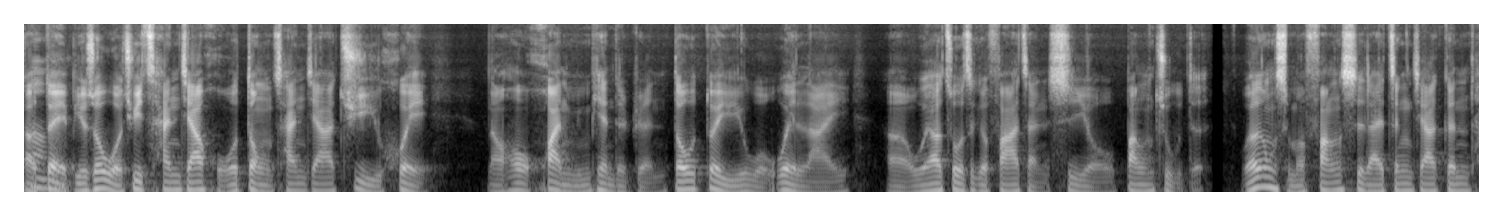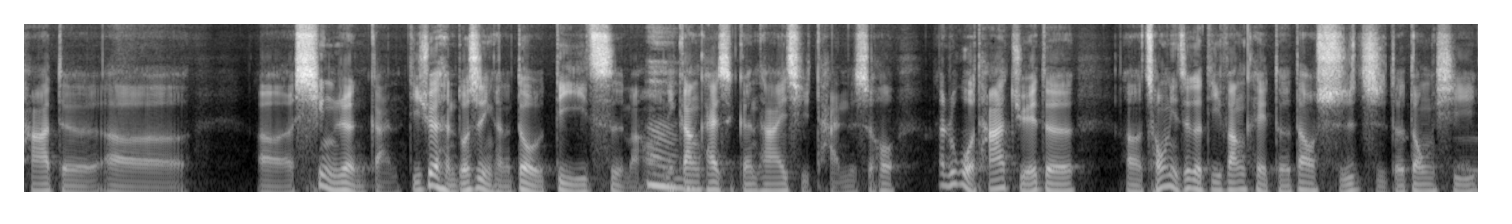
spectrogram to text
啊，嗯对，比如说我去参加活动、参加聚会，然后换名片的人，都对于我未来呃我要做这个发展是有帮助的。我要用什么方式来增加跟他的呃呃信任感？的确，很多事情可能都有第一次嘛。嗯你刚开始跟他一起谈的时候，那如果他觉得呃从你这个地方可以得到实质的东西，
